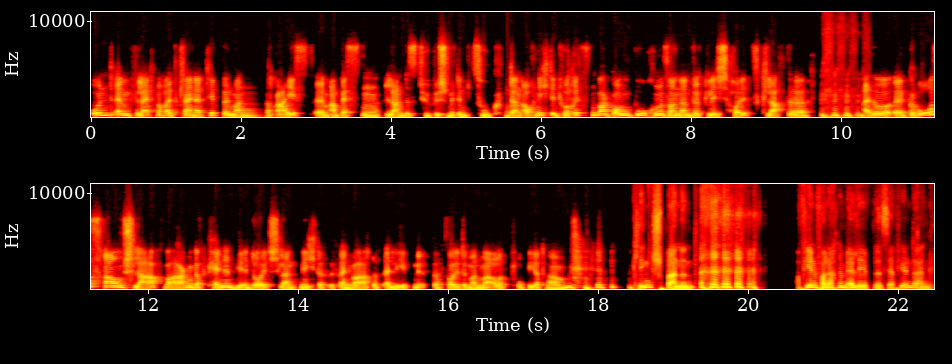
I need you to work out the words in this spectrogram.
Und ähm, vielleicht noch als kleiner Tipp, wenn man reist, ähm, am besten landestypisch mit dem Zug. Und dann auch nicht den Touristenwaggon buchen, sondern wirklich Holzklasse. also äh, Großraum-Schlafwagen, das kennen wir in Deutschland nicht. Das ist ein wahres Erlebnis. Das sollte man mal ausprobiert haben. Klingt spannend. Auf jeden Fall nach einem Erlebnis. Ja, vielen Dank.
